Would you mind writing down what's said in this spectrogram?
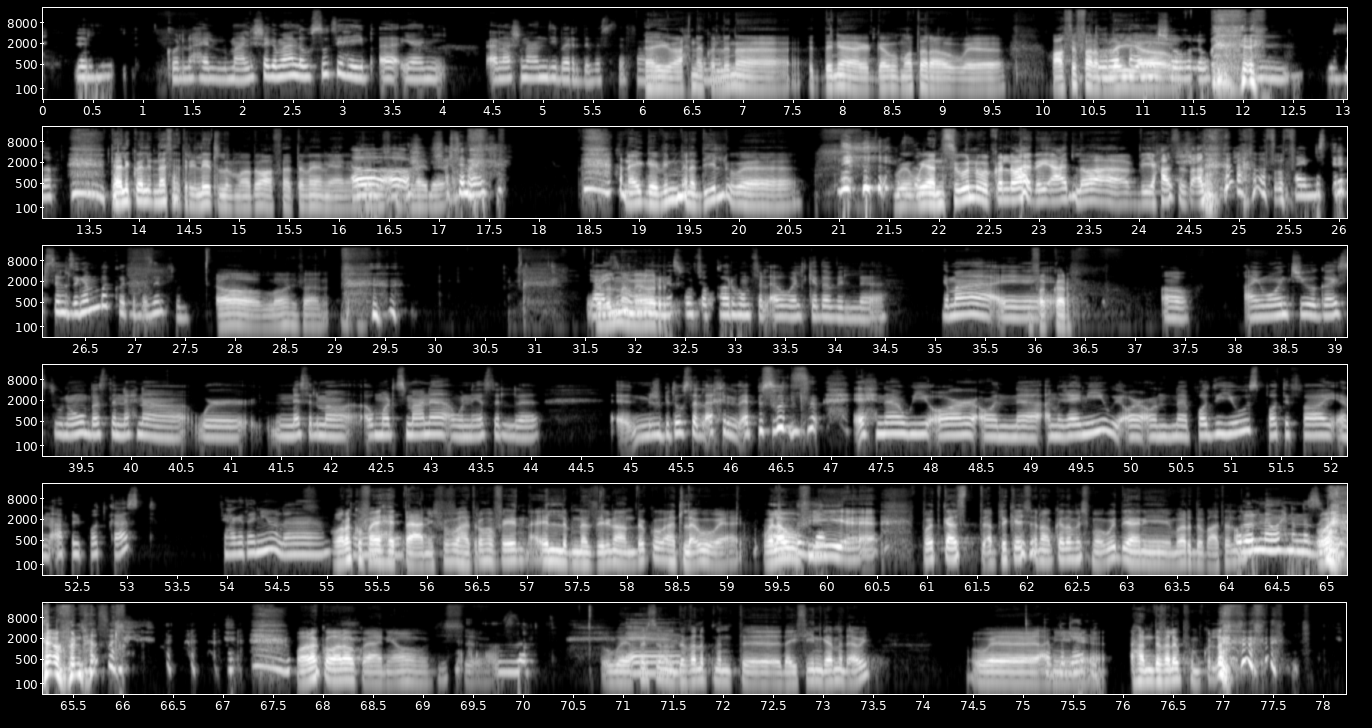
كله حلو. معلش يا جماعة لو صوتي هيبقى يعني أنا عشان عندي برد بس ف... أيوه إحنا. كلنا الدنيا جو مطرة وعاصفة رملية و... و... بالظبط. بالتالي كل الناس هت relate للموضوع فتمام يعني آه آه تمام إحنا جايبين مناديل و... و... وينسون وكل واحد إيه قاعد اللي هو بيحسس على صوت طيب Strepsils جنبك وتبقى زي الفل. آه والله فعلا. يعني عايزين نقول للناس ونفكرهم في الأول كده يا جماعة نفكر. آه I want you guys to know بس إن إحنا we're الناس اللي ما أول مرة تسمعنا أو الناس اللي مش بتوصل لآخر ال episodes إحنا we are on انغامي we are on Podio Spotify and Apple Podcast. في حاجة تانية ولا وراكم في أي حتة يعني؟ شوفوا هتروحوا فين؟ إيه اللي منزلينه عندكم؟ هتلاقوه يعني. ولو في podcast application أو كده مش موجود يعني برضه ابعتوا لنا. قولوا لنا وإحنا ننزله وننزل وراكم وراكم يعني. آه مفيش. بالظبط. و personal development دايسين جامد قوي ويعني هن develop هم كلهم.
